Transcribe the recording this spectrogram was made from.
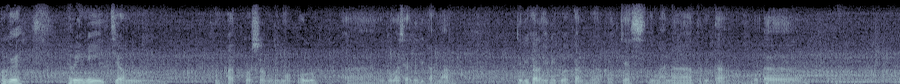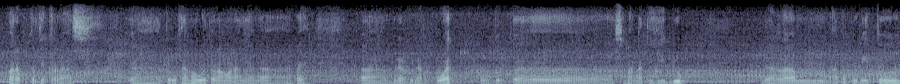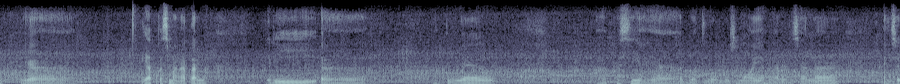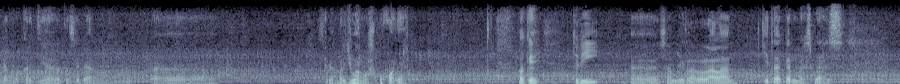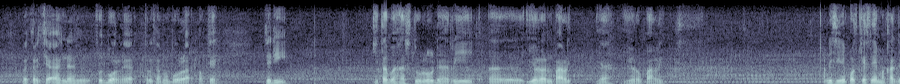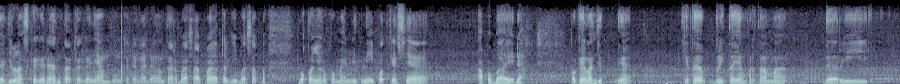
Oke, hari ini jam 4.050 uh, Gue masih ada di kamar. Jadi kali ini gue akan buat podcast Di mana tentang uh, Para pekerja keras uh, Terutama buat orang-orang yang uh, Apa ya uh, Benar-benar kuat Untuk uh, Semangati hidup Dalam apa pun itu Ya ya kesemangatan lah. Jadi uh, waktunya apa sih ya ya buat lo, lo semua yang ada di sana yang sedang bekerja atau sedang uh, sedang berjuang lah pokoknya. Oke jadi uh, sambil lalu lalang kita akan bahas-bahas pekerjaan dan football ya terutama bola. Oke jadi kita bahas dulu dari uh, Europa League ya Europa League di sini podcastnya emang kagak jelas kagak danta kagak nyambung kadang-kadang antar bahas apa tergi bahas apa. Pokoknya recommended nih podcastnya apa baik dah. Oke lanjut ya. Kita berita yang pertama dari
